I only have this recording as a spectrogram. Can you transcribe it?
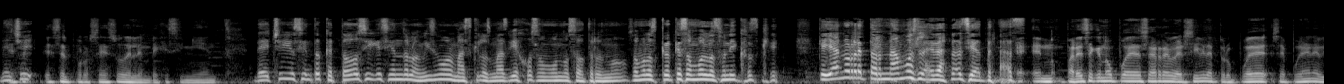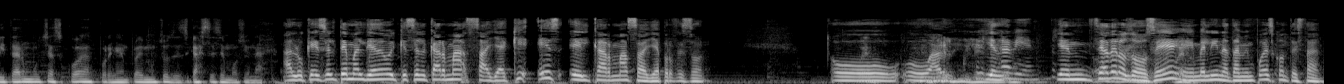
De hecho- es, es el proceso del envejecimiento. De hecho, yo siento que todo sigue siendo lo mismo, más que los más viejos somos nosotros, ¿no? Somos los, creo que somos los únicos que, que ya no retornamos la edad hacia atrás. Eh, eh, no- parece que no puede ser reversible, pero puede, se pueden evitar muchas cosas. Por ejemplo, hay muchos desgastes emocionales. A lo que es el tema el día de hoy, que es el karma saya. ¿Qué es el karma saya, profesor? O, o a- quien, Está bien. quien sea de los dos, ¿eh? Bueno. Eh, Melina, también puedes contestar.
